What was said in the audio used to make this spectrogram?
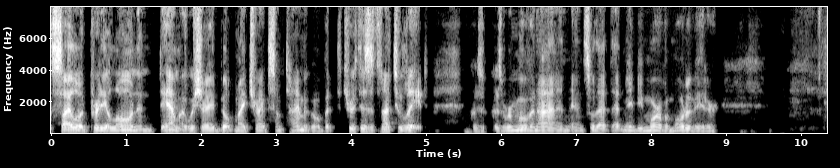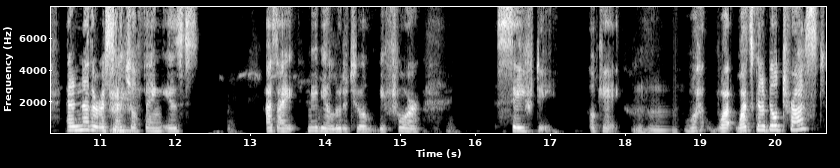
siloed pretty alone. And damn, I wish I had built my tribe some time ago. But the truth is, it's not too late because because we're moving on, and and so that that may be more of a motivator. And another essential thing is, as I maybe alluded to before, safety. Okay, hmm what, what what's going to build trust?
